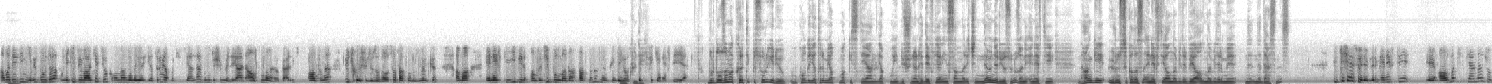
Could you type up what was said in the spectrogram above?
Ama dediğim gibi burada likit bir market yok. Ondan dolayı yatırım yapmak isteyenler bunu düşünmeli. Yani altından örnek verdik. Altını 3 kuruş ucuza da olsa satmanız mümkün. Ama NFT'yi bir alıcı bulmadan satmanız mümkün değil. Mümkün o spesifik NFT'ye. Burada o zaman kritik bir soru geliyor. Bu konuda yatırım yapmak isteyen, yapmayı düşünen, hedefleyen insanlar için ne öneriyorsunuz? Hani NFT hangi ürün skalasında NFT alınabilir veya alınabilir mi? Ne, ne dersiniz? İki şey söyleyebilirim. NFT e, almak isteyenden çok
